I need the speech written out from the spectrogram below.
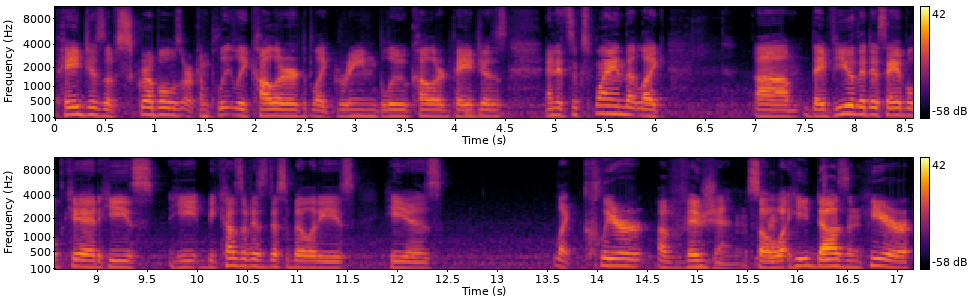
pages of scribbles or completely colored like green blue colored pages and it's explained that like um, they view the disabled kid he's he because of his disabilities he is like clear of vision. So Right. what he does and hear,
